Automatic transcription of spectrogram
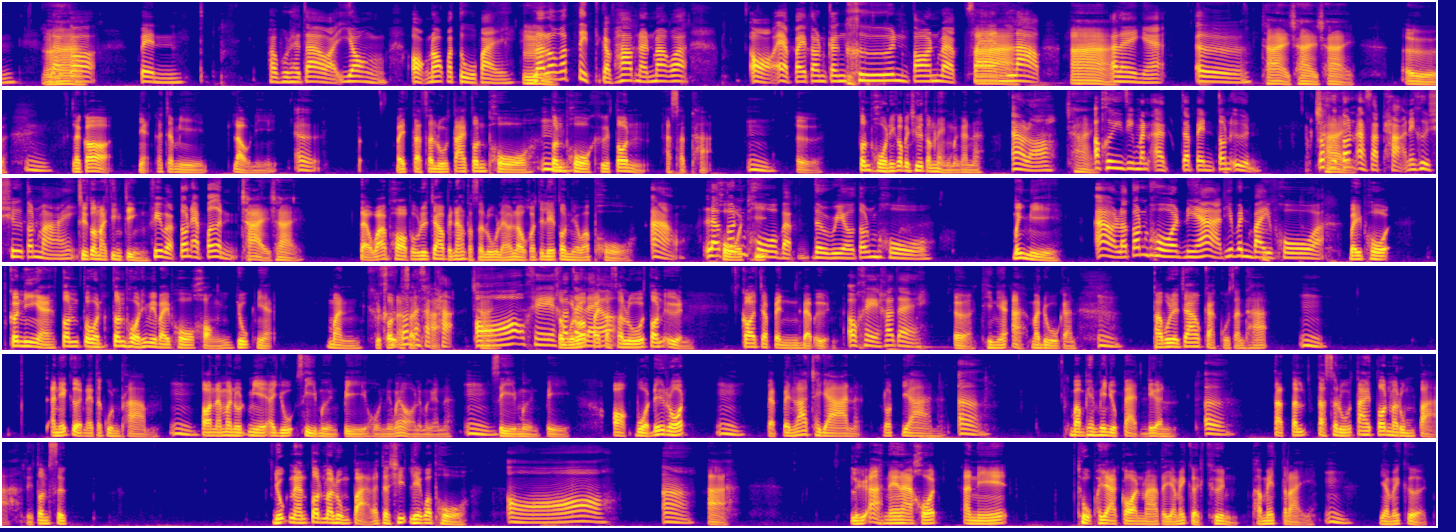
อ่าแล้วก็เป็นพระพุทธเจ้าอะย่องออกนอกประตูไปอืมแล้วเราก็ติดกับภาพนั้นมากว่าอ๋อแอบไปตอนกลางคืน ตอนแบบแฟนอ่าหลับอ่าอะไรอย่างเงี้ย เออ ใช่ใช่ใช่เอออืม แล้วก็เนี่ยก็จะมีเหล่านี้ เออ ไปตัดสรู้ใต้ต้นโพอืมต้นโพคือต้นอสัตถะอืมเออ ต้นโพนี่ก็เป็นชื่อตำแหน่งเหมือนกันนะอ้าวเหรอใช่เอาคือจริงๆมันอาจจะเป็นต้นอื่น ก็คือใช่ต้นอสัตถะนี่คือชื่อต้นไม้ ชื่อต้นไม้จริงฟีลแบบต้นแอปเปิลๆใช่ใช่แต่ว่าพอพระพุทธเจ้าไปนั่งตรัสรู้แล้วเราก็จะเรียกต้นเนี้ยว่าโพอ้าวแล้วต้นโพธิโพแบบ the real ต้นโพ ไม่มีอ้าวแล้วต้นโพเนี้ยที่เป็นใบโพอะใบโพ ก็นี่ไง ต้นตัวต้นโพที่มีใบโพของยุคเนี่ย มันคือคืต้นออต้นสัอตสัตถะถะอ๋ใช่อโอเคสมเข้ามใจติว่าไปแล้ตรัวสรู้ต้นอื่น ก็จะเป็นแบบอื่น โอเคเข้าใจ เออ ทีเนี้ยอะมาดูกันอืมพระพุทธเจ้ากักกุสันทะอืมอันนี้เกิดในตระกูลพราหมณ์อืมตอนนั้นมนุษย์มีอายุสี่หมื่นปีโหนึกไม่ออกเลยเหมือนกันนะอืมสี่หมื่นปี ออกบวชด้วยรถอืมแบบเป็นราชยานอะรถยานอะเออบำเพ็ญเพียรอยู่แปดเดือนเออตัดตะตัดสรู้ใต้ต้นมะรุมป่า หรือต้นซึก ยุคนั้นต้นมะรุมป่าก็จะชื่อเรียกว่าโพ อ๋อ อ่า อะหรืออะในอนาคต อันนี้ถูกพยากรณ์มาแต่ยังไม่เกิดขึ้น พระเมตไตรอืมยังไม่เกิด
